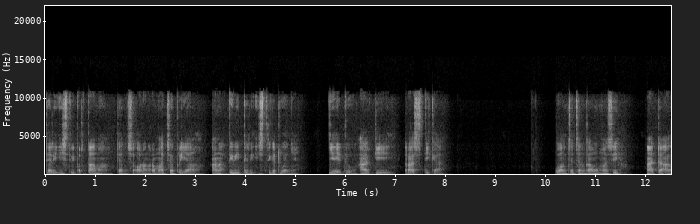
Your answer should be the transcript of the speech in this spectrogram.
dari istri pertama dan seorang remaja pria, anak tiri dari istri keduanya, yaitu Aldi Rastika. Uang jajan kamu masih ada, Al?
